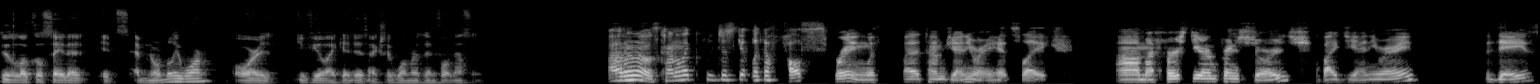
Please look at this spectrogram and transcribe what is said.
do the locals say that it's abnormally warm, or do you feel like it is actually warmer than Fort Nelson? I don't know. It's kind of like we just get like a false spring with by the time January hits. Like, um, my first year in Prince George, by January, the days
